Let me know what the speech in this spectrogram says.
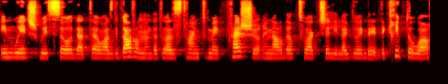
in which we saw that there was the government that was trying to make pressure in order to actually, like doing the, the crypto war,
